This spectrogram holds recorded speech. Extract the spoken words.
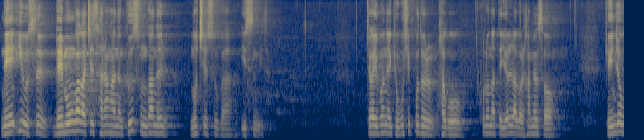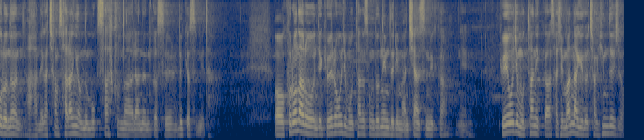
내 이웃을 내 몸과 같이 사랑하는 그 순간을 놓칠 수가 있습니다. 제가 이번에 교구 식구들하고 코로나 때 연락을 하면서 개인적으로는 아, 내가 참 사랑이 없는 목사구나라는 것을 느꼈습니다. 어, 코로나로 이제 교회를 오지 못하는 성도님들이 많지 않습니까? 예. 교회 오지 못하니까 사실 만나기도 참 힘들죠.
